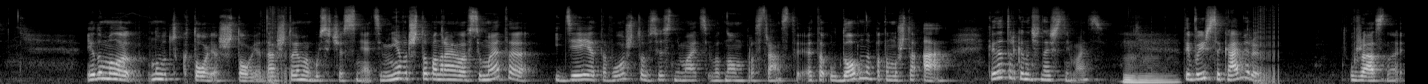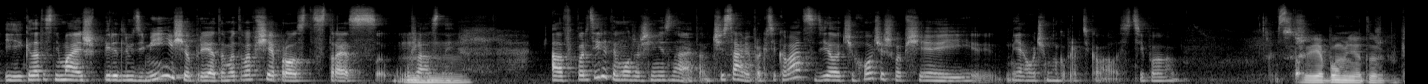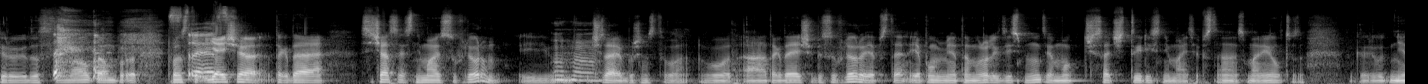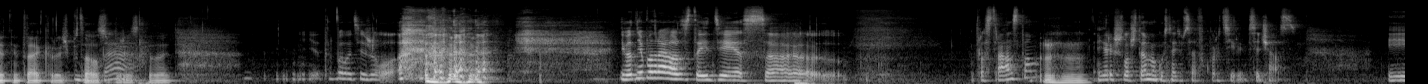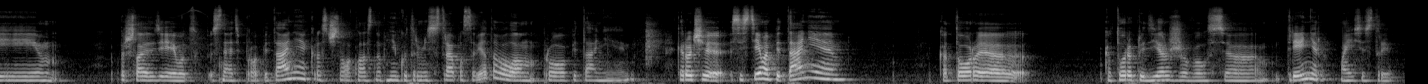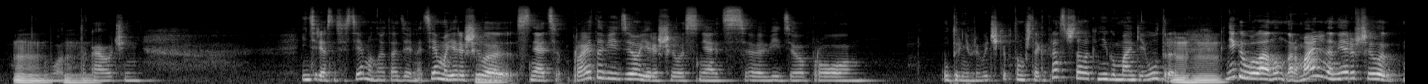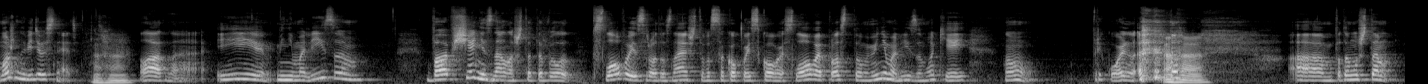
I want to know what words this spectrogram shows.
Я думала, ну вот кто я, что я, да, что я могу сейчас снять. И мне вот что понравилось у Мэтта, идея того, что все снимать в одном пространстве. Это удобно, потому что, а, когда только начинаешь снимать, mm-hmm. ты боишься камеры, ужасно. И когда ты снимаешь перед людьми еще при этом, это вообще просто стресс ужасный. Mm-hmm. А в квартире ты можешь, я не знаю, там, часами практиковаться, делать, что хочешь вообще, и я очень много практиковалась, типа... Слушай, я помню, я тоже первый видос снимал, там просто... Я еще тогда Сейчас я снимаю с суфлером и угу. читаю большинство. Вот. А тогда я еще без суфлера, я постоянно. Я помню, у меня там ролик 10 минут, я мог часа 4 снимать. Я постоянно смотрел, что-то. Говорю, нет, не так, короче, пытался да. пересказать. Это было тяжело. И вот мне понравилась эта идея с э, пространством. Я решила, что я могу снять у себя в квартире сейчас. И пришла идея вот снять про питание. Как раз читала классную книгу, которую мне сестра посоветовала про питание. Короче, система питания, которая, которой придерживался тренер моей сестры. Mm-hmm. Вот mm-hmm. такая очень интересная система, но это отдельная тема. Я решила mm-hmm. снять про это видео, я решила снять э, видео про утренней привычки, потому что я как раз читала книгу «Магия утра». Uh-huh. Книга была, ну, нормальная, но я решила, можно видео снять. Uh-huh. Ладно. И минимализм. Вообще не знала, что это было слово из рода, знаешь, что высокопоисковое слово, я просто минимализм, окей, ну, прикольно. Uh-huh. а, потому что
